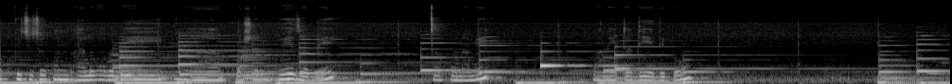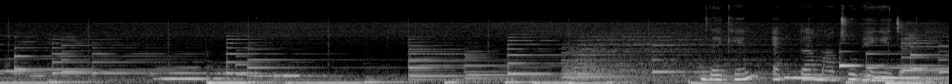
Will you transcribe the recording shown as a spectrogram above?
সব কিছু যখন ভালোভাবে কষানো হয়ে যাবে, তখন আমি পানিটা দিয়ে দেব। দেখেন, একটা মাছও ভেঙে যায় নাই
